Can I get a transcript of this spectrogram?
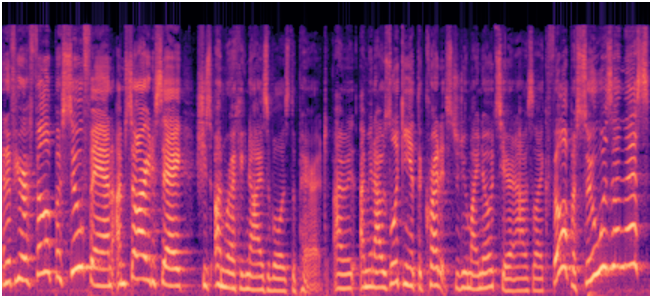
And if you're a Phillipa Soo fan, I'm sorry to say she's unrecognizable as the parrot. I, I, mean, I was looking at the credits to do my notes here, and I was like, Phillipa Soo was in this?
